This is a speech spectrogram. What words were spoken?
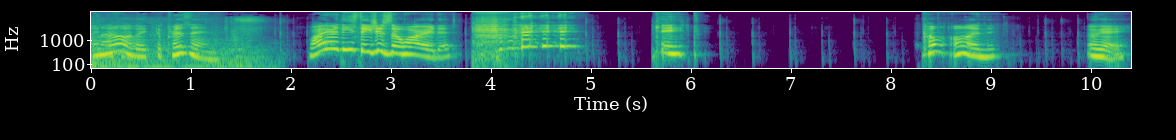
I know, like the prison. Why are these stages so hard? Kate. Come on. Okay.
